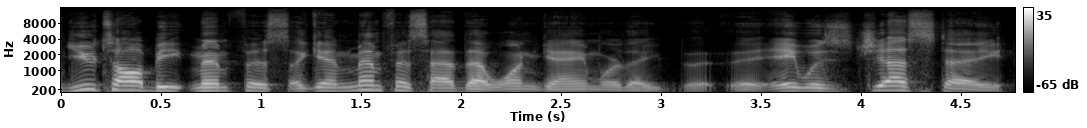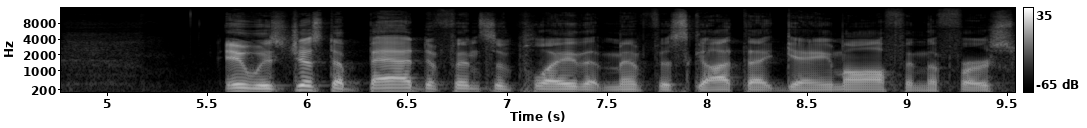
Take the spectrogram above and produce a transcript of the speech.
Utah beat Memphis again. Memphis had that one game where they, it was just a, it was just a bad defensive play that Memphis got that game off in the first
